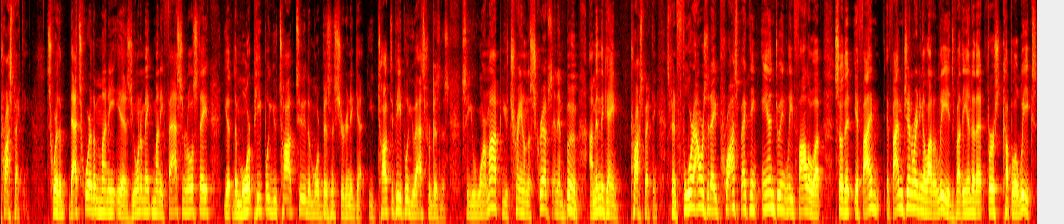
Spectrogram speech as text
prospecting. It's where the, that's where the money is. You want to make money fast in real estate. You, the more people you talk to, the more business you're going to get. You talk to people, you ask for business. So you warm up, you train on the scripts, and then boom, I'm in the game prospecting. Spend four hours a day prospecting and doing lead follow up, so that if I'm if I'm generating a lot of leads by the end of that first couple of weeks,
